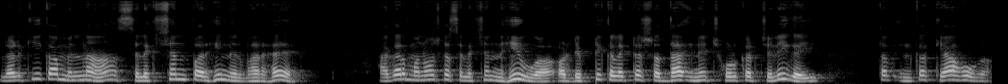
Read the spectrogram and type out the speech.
लड़की का मिलना सिलेक्शन पर ही निर्भर है। अगर मनोज का सिलेक्शन नहीं हुआ और डिप्टी कलेक्टर श्रद्धा इन्हें छोड़कर चली गई, तब इनका क्या होगा?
